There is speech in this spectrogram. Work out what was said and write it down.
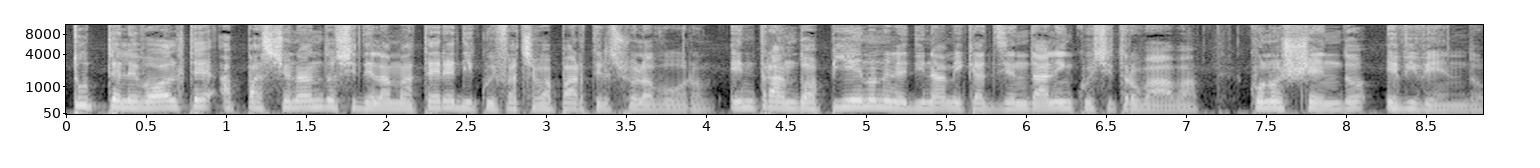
tutte le volte appassionandosi della materia di cui faceva parte il suo lavoro, entrando a pieno nelle dinamiche aziendali in cui si trovava, conoscendo e vivendo.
